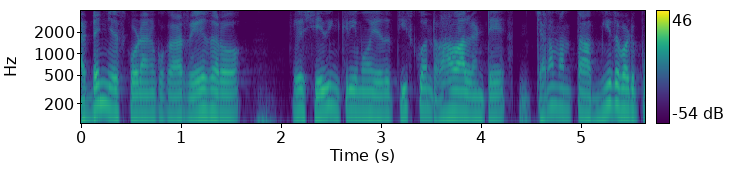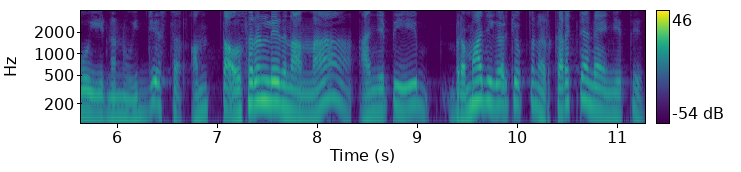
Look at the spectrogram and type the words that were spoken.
గడ్డం చేసుకోవడానికి ఒక రేజరో ఏదో షేవింగ్ క్రీమో ఏదో తీసుకొని రావాలంటే జనం అంతా మీద పడిపోయి నన్ను ఇది చేస్తారు. అంత అవసరం లేదు నాన్న అని చెప్పి బ్రహ్మాజీ గారు చెప్తున్నారు. కరెక్ట్ అండి ఆయన చెప్పేది.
